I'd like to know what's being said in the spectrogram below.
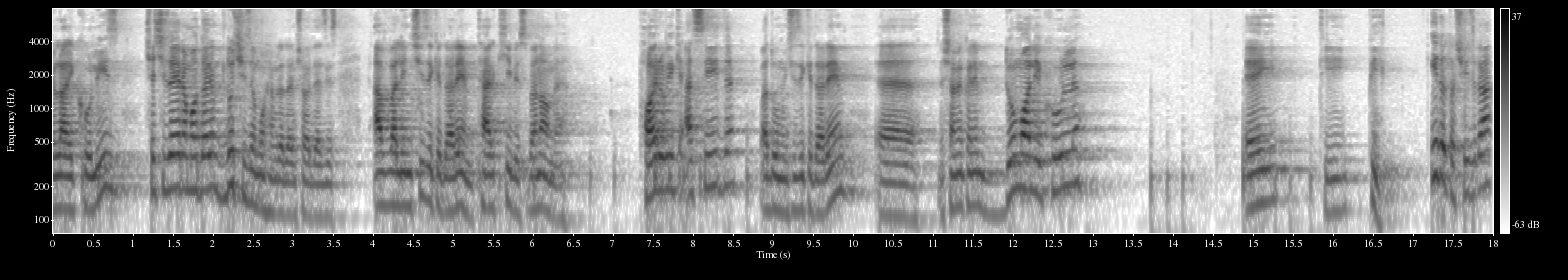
گلایکولیز چه چیزایی رو ما داریم؟ دو چیز مهم رو داریم شاگرد عزیز. اولین چیزی که داریم ترکیبی است به نام pyruvic acid و دومین چیزی که داریم نشان می‌کنیم دو مالیکول ATP این دو تا چیز را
